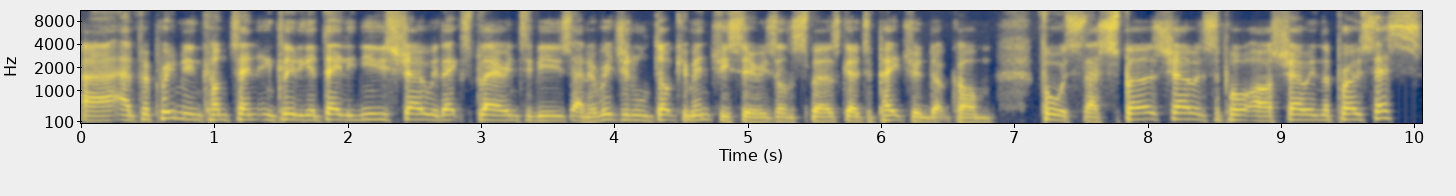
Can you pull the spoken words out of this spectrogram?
Uh, and for premium content, including a daily news show with ex player interviews and original documentary series on Spurs, go to patreon.com forward slash Spurs show and support our show in the process.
